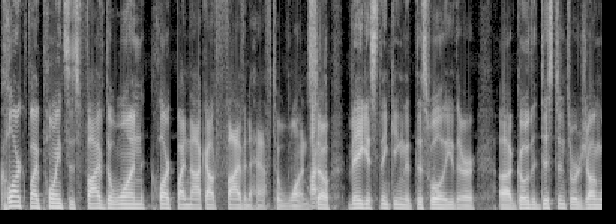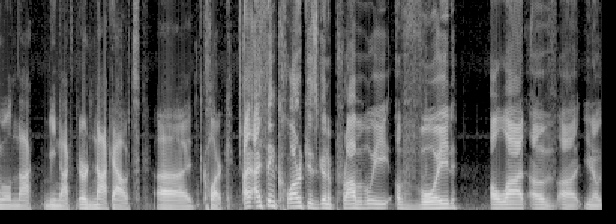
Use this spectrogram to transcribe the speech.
Clark by points is five to one. Clark by knockout five and a half to one. So Vegas thinking that this will either uh, go the distance or Jung will knock be knocked or knock out uh, Clark. I, I think Clark is going to probably avoid a lot of uh, you know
